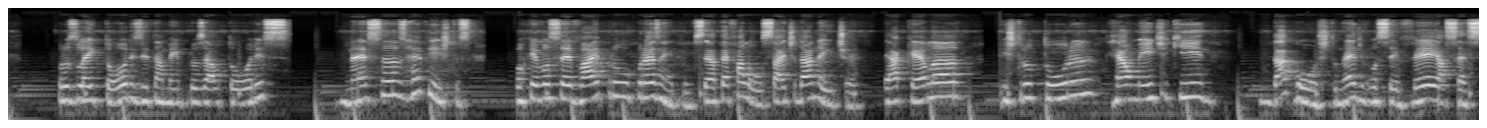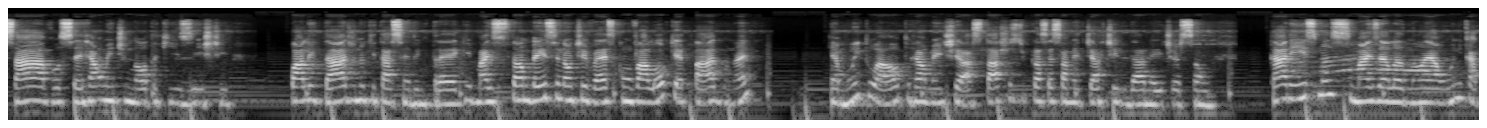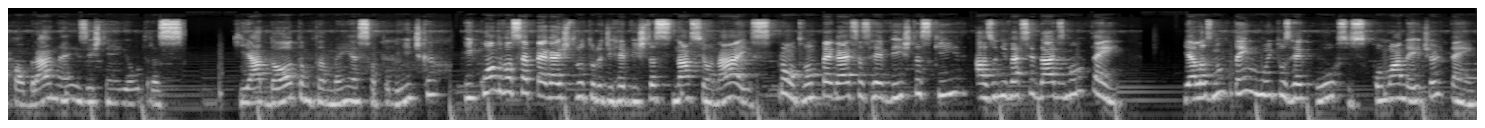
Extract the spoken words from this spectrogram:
para os leitores e também para os autores nessas revistas. Porque você vai para o, por exemplo, você até falou, o site da Nature. É aquela estrutura realmente que dá gosto, né? De você ver, acessar, você realmente nota que existe qualidade no que está sendo entregue, mas também se não tivesse com o valor que é pago, né? que é muito alto. Realmente, as taxas de processamento de artigo da Nature são caríssimas, mas ela não é a única a cobrar, né? Existem outras que adotam também essa política. E quando você pega a estrutura de revistas nacionais, pronto, vamos pegar essas revistas que as universidades mantêm. E elas não têm muitos recursos como a Nature tem.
